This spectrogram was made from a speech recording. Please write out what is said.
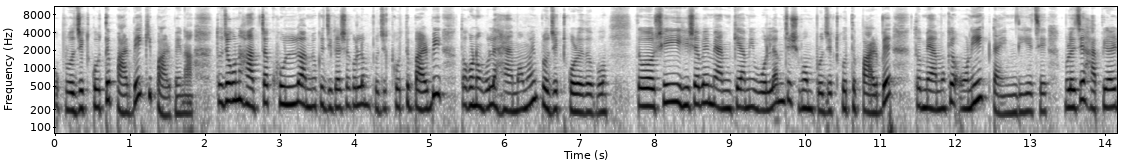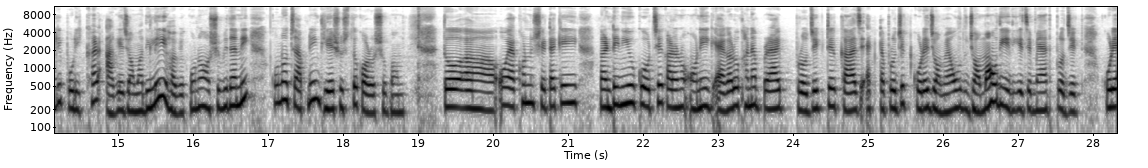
ও প্রজেক্ট করতে পারবে কি পারবে না? তো যখন হাতটা খুললো, আমি ওকে জিজ্ঞাসা করলাম প্রজেক্ট করতে পারবি? তখন ও বলে হ্যাঁ মাম আমি প্রজেক্ট করে দেবো। তো সেই হিসাবে ম্যামকে আমি বললাম যে, শুভম প্রজেক্ট করতে পারবে। তো ম্যাম ওকে অনেক টাইম দিয়েছে। বলেছে হাফ ইয়ারলি পরীক্ষার আগে জমা দিলেই হবে, কোনো অসুবিধা নেই, কোনো চাপ নেই, ধীরে সুস্থ করো শুভম। তো ও এখন সেটাকেই কন্টিনিউ করছে, কারণ অনেক এগারোখানা প্রায় প্রজেক্টের কাজ, একটা প্রজেক্ট করে জমাও জমাও দিয়ে দিয়েছে ম্যাথ প্রজেক্ট করে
